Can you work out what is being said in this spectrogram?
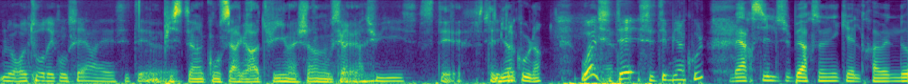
le retour des concerts et c'était Et euh, puis c'était un concert gratuit, machin. Donc concert gratuit. C'était bien top. cool. Hein. Ouais, c'était c'était bien cool. Merci le Supersonic et le Travendo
